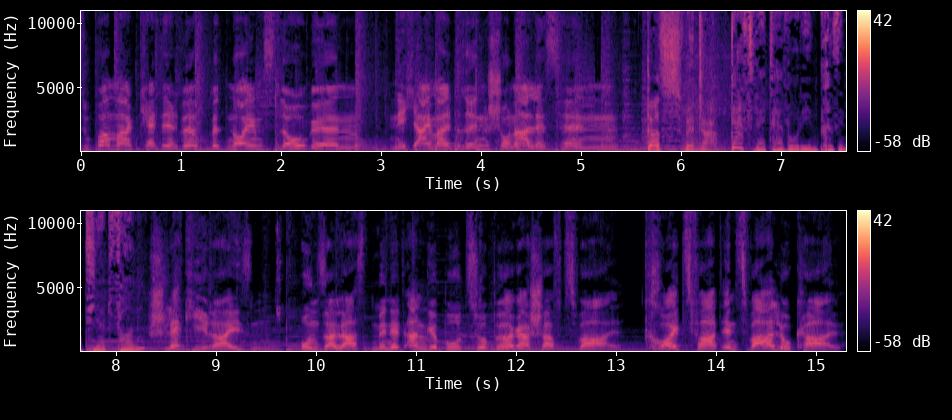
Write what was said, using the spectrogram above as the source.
Supermarktkette wirbt mit neuem Slogan. Nicht einmal drin, schon alles hin. Das Wetter. Das Wetter wurde Ihnen präsentiert von Schlecki-Reisen. Unser Last-Minute-Angebot zur Bürgerschaftswahl. Kreuzfahrt ins Wahllokal.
